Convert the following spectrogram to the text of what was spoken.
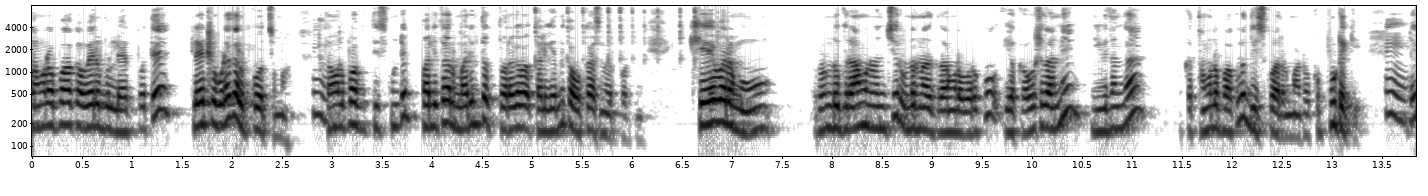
తమలపాకు అవైలబుల్ లేకపోతే ప్లేట్లు కూడా కలుపుకోవచ్చమ్మా. తమలపాకు తీసుకుంటే ఫలితాలు మరింత త్వరగా కలిగేందుకు అవకాశం ఏర్పడుతుంది. కేవలము రెండు గ్రాముల నుంచి రెండున్నర గ్రాముల వరకు ఈ యొక్క ఔషధాన్ని ఈ విధంగా ఒక తమలపాకులో తీసుకోవాలన్నమాట ఒక పూటకి. అంటే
